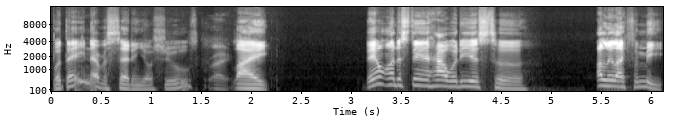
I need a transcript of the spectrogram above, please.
But they ain't never sat in your shoes. Right. Like, they don't understand how it is to only like for me,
